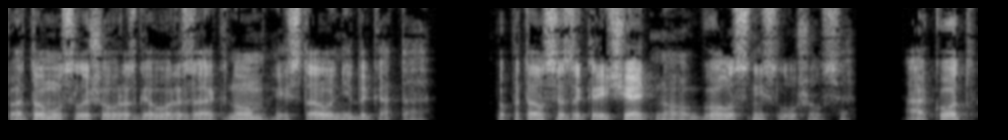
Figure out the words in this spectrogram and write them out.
Потом услышал разговоры за окном и стало не до кота. Попытался закричать, но голос не слушался. А кот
